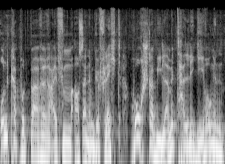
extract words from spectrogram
unkaputtbare Reifen aus einem Geflecht hochstabiler Metalllegierungen.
